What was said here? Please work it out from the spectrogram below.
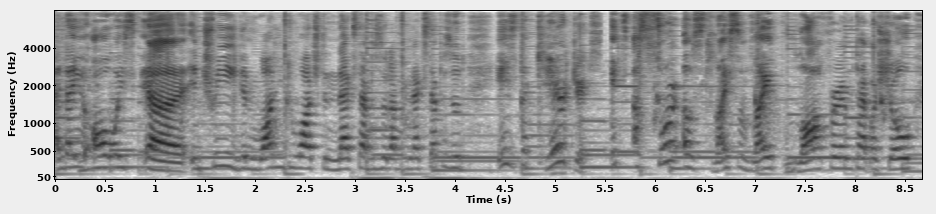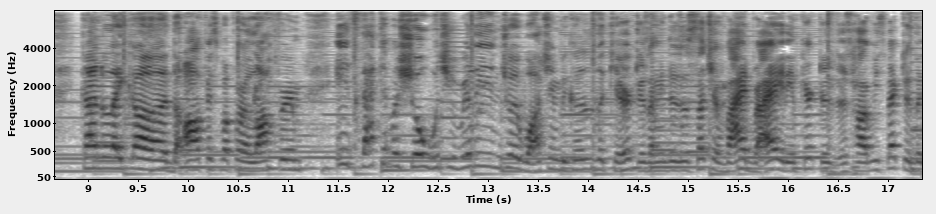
and that you're always uh, intrigued and wanting to watch the next episode after next episode is the characters. It's a sort of slice of life law firm type of show kind of like uh, The Office but for a law firm. It's that type of show which you really enjoy watching because of the characters. I mean, there's a, such a wide variety of characters. There's Harvey Specter, the,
